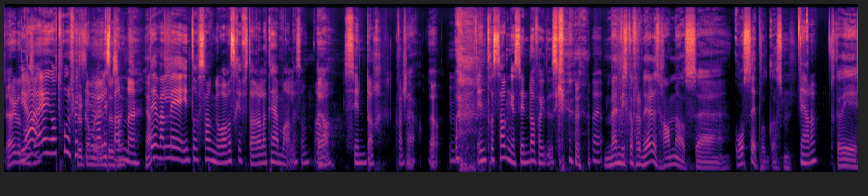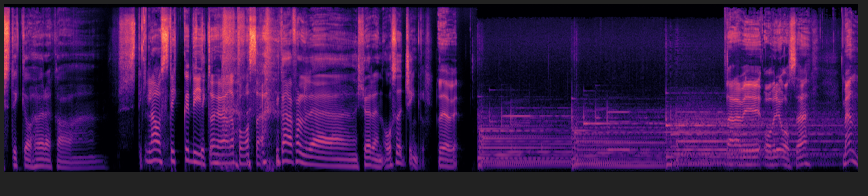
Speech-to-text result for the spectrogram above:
Jeg gleder meg Ja, jeg tror det Tror det blir veldig spennende. Ja. Det er veldig interessante overskrifter eller temaer, liksom. Eller Ja. synder, kanskje. Ja. Mm. Interessante synder, faktisk. Men vi skal fremdeles ha med oss uh, Åse i podkasten. ja. Skal vi stikke og høre hva stikke. La oss stikke dit Stikke. og høre på Åse. Vi kan i hvert fall eh, kjøre en Åse-jingle. Det gjør vi. Der er vi over i Åse. Men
